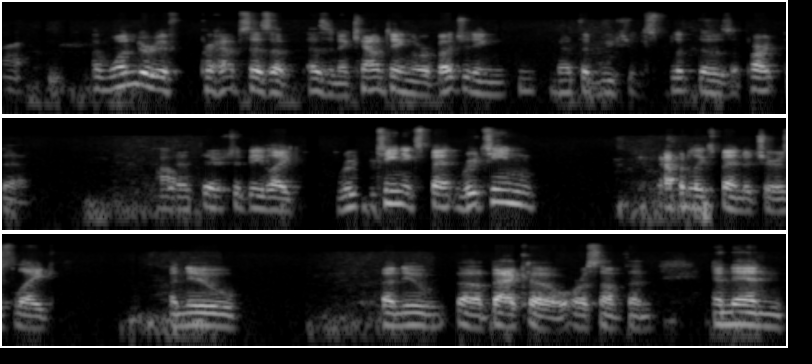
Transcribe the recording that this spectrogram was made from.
but. I wonder if perhaps as a as an accounting or budgeting method, we should split those apart then. That there should be like routine expen routine capital expenditures like a new a new uh, backhoe or something, and then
